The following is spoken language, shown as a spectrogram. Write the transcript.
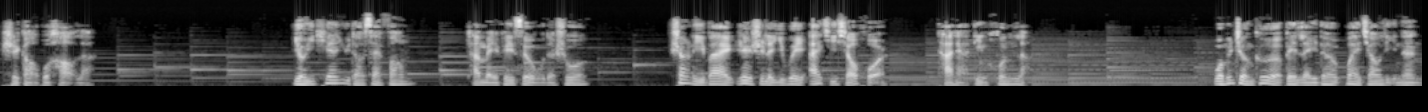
是搞不好了。有一天遇到赛芳。他眉飞色舞地说：“上礼拜认识了一位埃及小伙儿，他俩订婚了。”我们整个被雷得外焦里嫩，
